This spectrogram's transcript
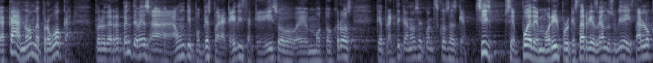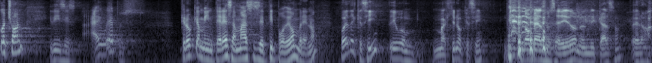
acá, ¿no? Me provoca. Pero de repente ves a, a un tipo que es paracaidista, que hizo eh, motocross, que practica no sé cuántas cosas, que sí se puede morir porque está arriesgando su vida y está locochón, y dices, ay, güey, pues creo que me interesa más ese tipo de hombre, ¿no? Puede que sí, digo, imagino que sí. No me ha sucedido, no es mi caso, pero...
